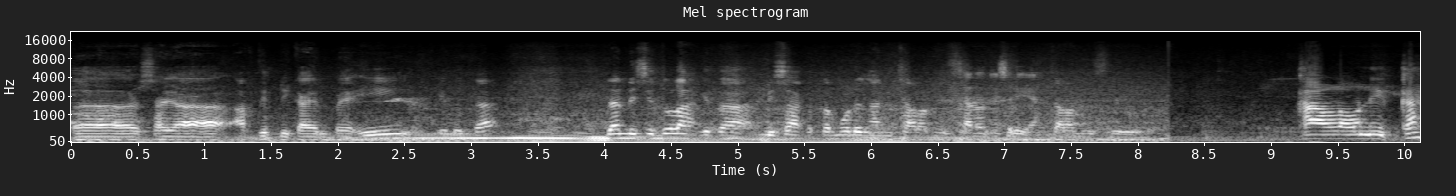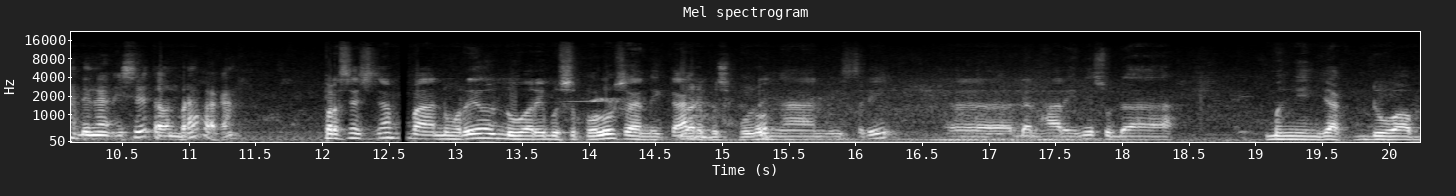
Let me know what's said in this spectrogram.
eh, saya aktif di KNPI gitu kan. Dan di situlah kita bisa ketemu dengan calon istri. Calon istri ya. Calon istri. Kalau nikah dengan istri tahun berapa, Kang? Persisnya Pak Nuril 2010 saya nikah 2010. dengan istri eh, dan hari ini sudah menginjak 12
